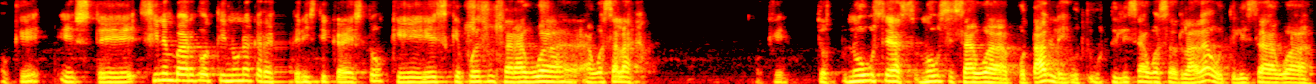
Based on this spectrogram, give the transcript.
¿Ok? Este, sin embargo, tiene una característica esto, que es que puedes usar agua, agua salada. Entonces, no uses, no uses agua potable, utiliza agua salada o utiliza agua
